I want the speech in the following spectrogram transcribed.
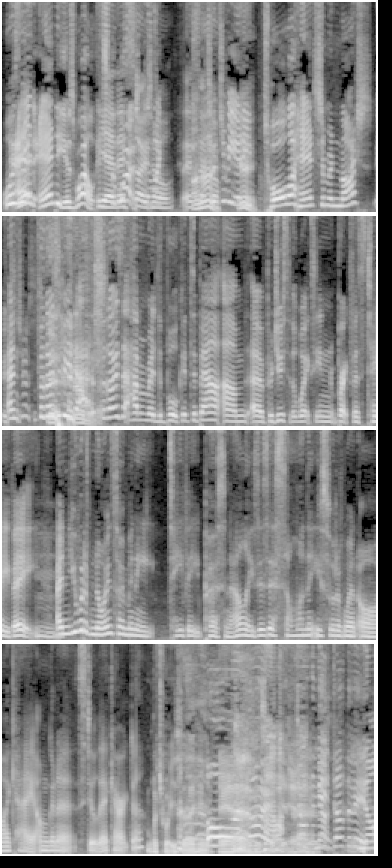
Was and it? Andy as well. It's yeah, the they're worst. so They're like, tall. They're so tall. Could you be any Yeah. taller, handsome, and nice? It's And just- for those of you that for those that haven't read the book, it's about um, a producer that works in breakfast TV, Mm. and you would have known so many TV personalities. Is there someone that you sort of went, "Oh, okay, I'm gonna steal their character"? Watch what you say here. Oh, Yeah. dump them in, dump them in. No,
